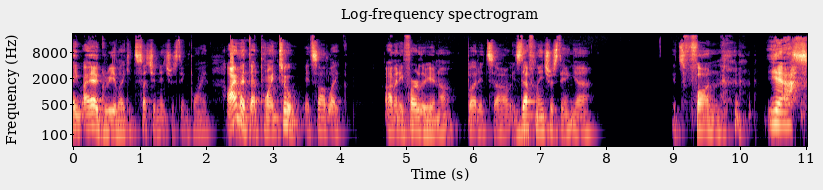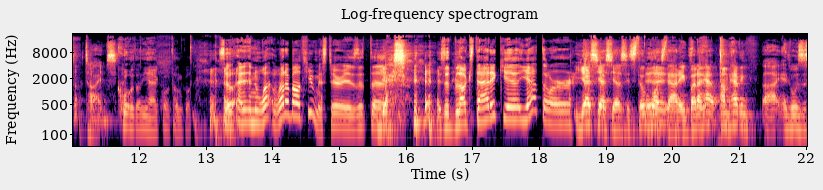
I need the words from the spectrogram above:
I, I agree. Like, it's such an interesting point. I'm at that point too. It's not like I'm any further, you know, but it's uh, it's definitely interesting. Yeah, it's fun yeah sometimes. quote on yeah quote unquote so and, and what what about you mister is it uh, yes. is it Blogstatic uh, yet or Yes, yes, yes. It's still Blogstatic, but I have I'm having uh, it was the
